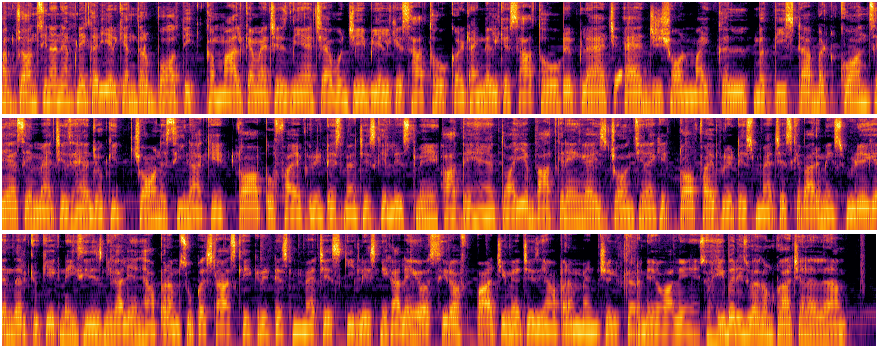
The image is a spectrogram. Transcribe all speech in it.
अब John Cena ने अपने करियर के अंदर बहुत ही कमाल के मैचेस दिए हैं, चाहे वो जेबीएल के साथ हो कर्टेंगल के साथ हो, triple H Edge Shawn Michael, Batista, but कौन से ऐसे मैचेस हैं जो कि जॉन सीना के टॉप फाइव ग्रेटेस्ट मैचेस के लिस्ट में आते हैं? तो आइए बात करेंगे इस जॉन सीना के टॉप फाइव ग्रेटेस्ट मैचेस के बारे में इस वीडियो के अंदर, क्योंकि एक नई सीरीज़ निकाली है जहाँ पर हम सुपरस्टार्स के ग्रेटेस्ट मैचेस की लिस्ट निकालेंगे और सिर्फ़ पाँच ही मैचेस यहाँ पर हम मेंशन करने वाले हैं। So hi bro is welcome to our channel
